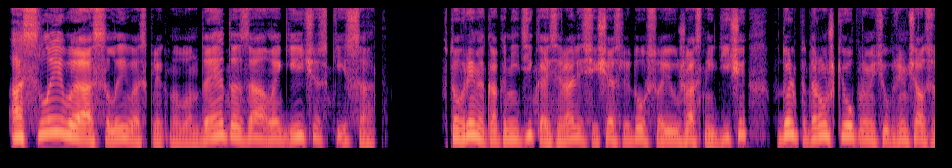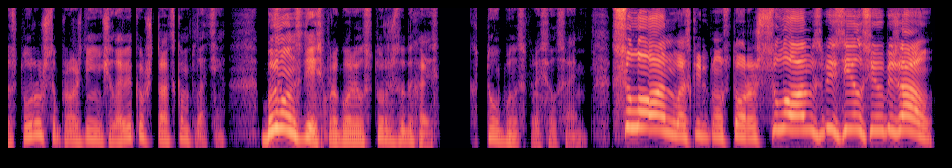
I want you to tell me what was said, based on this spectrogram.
«Ослы вы, ослы!» — воскликнул он. «Да это зоологический сад!» В то время как они дико озирались, ища следов своей ужасной дичи, вдоль по дорожке опрометью примчался сторож в сопровождении человека в штатском платье. «Был он здесь!» — проговорил сторож, задыхаясь. «Кто был?» — спросил Сайм. «Слон!» — воскликнул сторож. «Слон взбесился и убежал!»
